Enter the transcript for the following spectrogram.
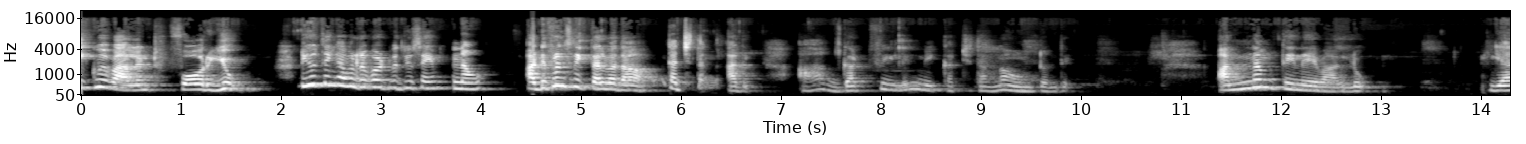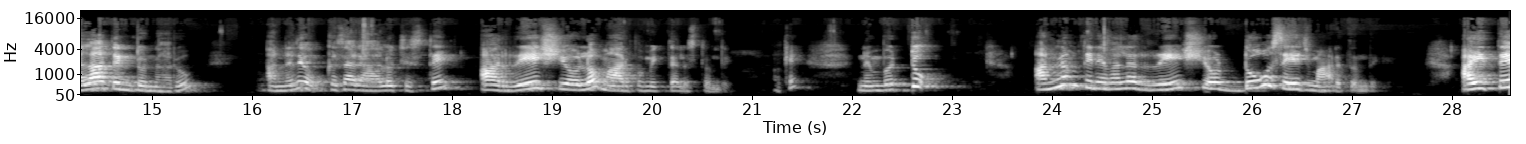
equivalent for you do you think I will revert with you same no ah difference నీకు తెలియదా ఖచ్చితంగా. అది. ఆ గట్ ఫీలింగ్ మీకు ఖచ్చితంగా ఉంటుంది. అన్నం తినేవాళ్ళు ఎలా తింటున్నారు అన్నది ఒక్కసారి ఆలోచిస్తే ఆ రేషియోలో మార్పు మీకు తెలుస్తుంది. ఓకే నెంబర్ టూ అన్నం తినే వాళ్ళ రేషియో డోసేజ్ మారుతుంది. అయితే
